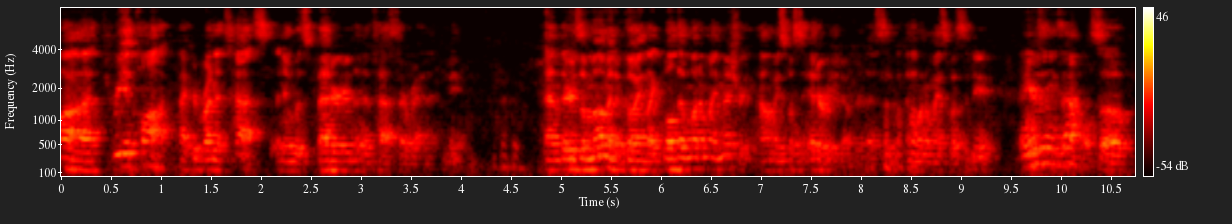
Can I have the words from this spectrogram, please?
uh, three o'clock I could run a test, and it was better than a test I ran at noon. And there's a moment of going like, well, then what am I measuring? How am I supposed to iterate over this? And, and what am I supposed to do? And here's an example. So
